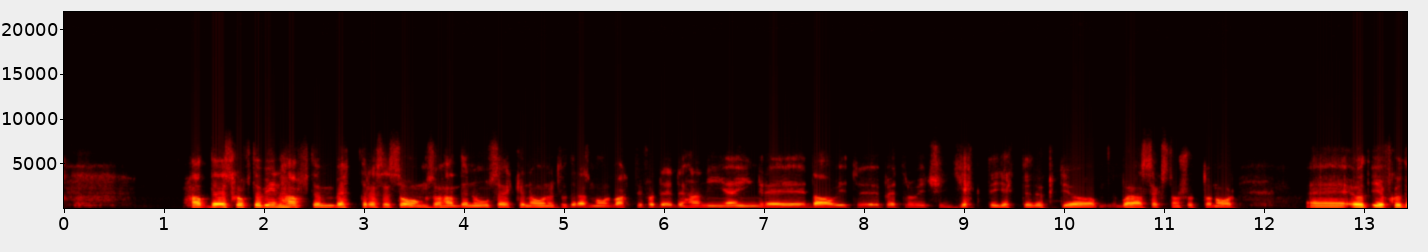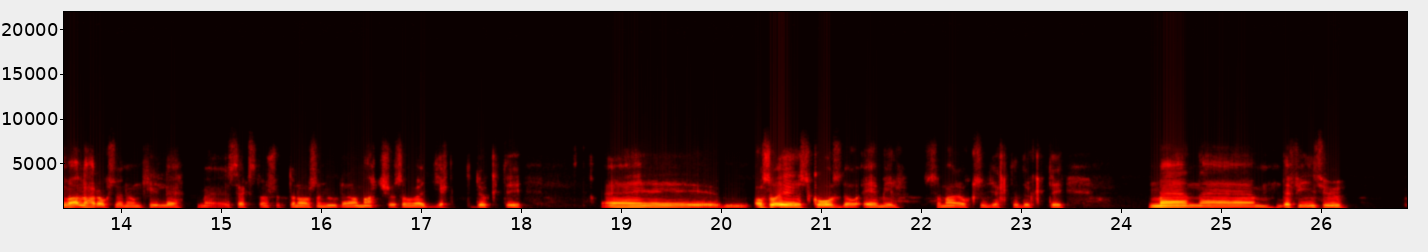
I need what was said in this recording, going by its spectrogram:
hade Skoftevin haft en bättre säsong så hade nog säkert någon av deras målvakter, för det, det här nya yngre David Petrovic, jätte, jätteduktig och bara 16-17 år. Eh, IFK Uddevalla har också en ung kille 16-17 år som gjorde några matcher som var jätteduktig. Eh, och så ÖSKs då, Emil, som är också jätteduktig. Men eh, det finns ju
